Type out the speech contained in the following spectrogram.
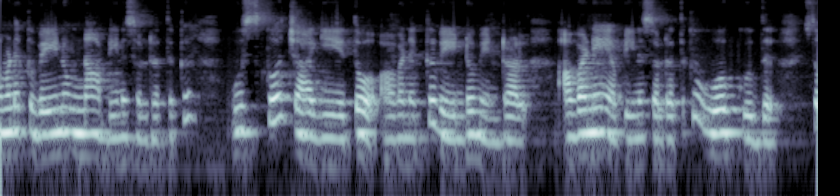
அவனுக்கு வேணும்னா அப்படின்னு சொல்கிறதுக்கு உஸ்கோ சாகியேதோ அவனுக்கு வேண்டும் என்றால் அவனே அப்படின்னு சொல்கிறதுக்கு ஓ குது. ஸோ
